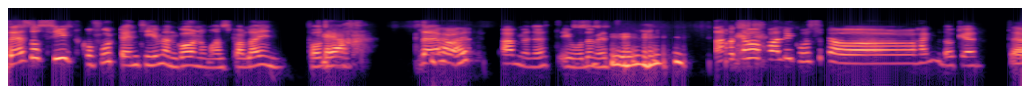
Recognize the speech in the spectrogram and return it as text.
Det er så sykt hvor fort den timen går når man spiller inn Ja. Det er bare fem minutter i hodet mitt. Nei, men det var veldig koselig å henge med dere. Det,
